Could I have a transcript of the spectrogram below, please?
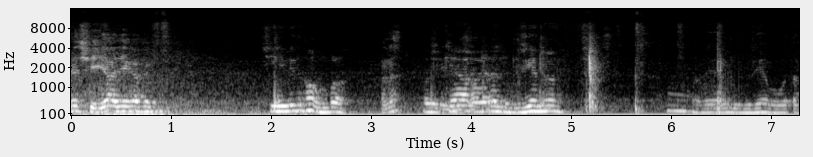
ਇਹ 6 ਆ ਜਾਏਗਾ ਫਿਰ। ਛੇ ਵੀ ਦਿਖਾਉਂਗਾ। ਹਨਾ? ਦੇਖਿਆ ਆ ਜਿਹੜਾ ਲੂਜ਼ੀਅਨ ਨਾ। ਅਰੇ ਲੂਜ਼ੀਅਨ ਬਹੁਤ ਆ।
